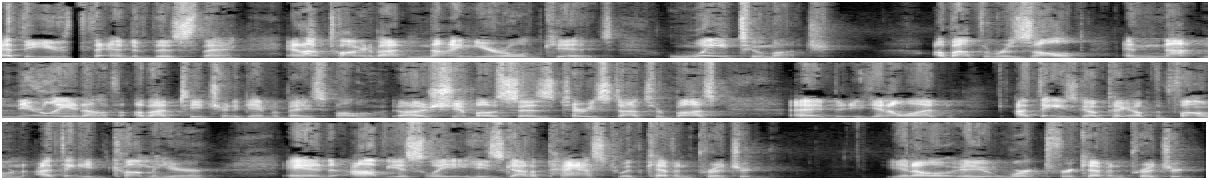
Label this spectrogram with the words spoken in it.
at the youth end of this thing. And i'm talking about nine year old kids. Way too much about the result and not nearly enough about teaching a game of baseball. Uh, Shimbo says Terry Stotts or bust. And you know what? I think he's going to pick up the phone. I think he'd come here. And obviously, he's got a past with Kevin Pritchard. You know, it worked for Kevin Pritchard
